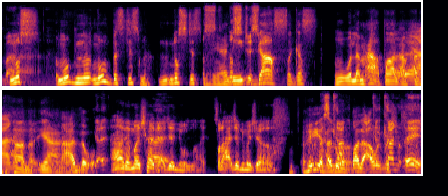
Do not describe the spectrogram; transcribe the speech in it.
ما نص مو بن- مو بس جسمه نص جسمه نص- يعني نص جسمه. قاصه قص والامعاء طالعه وحال حاله يعني معذب هذا مشهد إيه. عجبني والله. صراحة عجبني مشهد هي حلوة كان- طلعوا كان إيه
